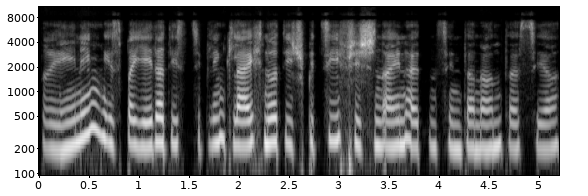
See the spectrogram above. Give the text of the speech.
Training ist bei jeder Disziplin gleich, nur die spezifischen Einheiten sind dann anders, ja.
